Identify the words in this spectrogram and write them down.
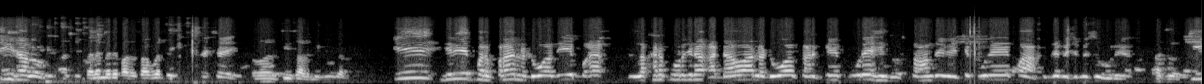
30 ਸਾਲ ਹੋ ਗਏ। ਪਹਿਲਾਂ ਮੇਰੇ ਫਾਦਰ ਸਾਹਿਬ ਕਰਦੇ ਅੱਛਾ ਜੀ। ਔਰ 30 ਸਾਲ ਮੈਨੂੰ ਕਰਦੇ। ਇਹ ਜਿਹੜੀ ਪਰੰਪਰਾ ਲੱਡੂਆਂ ਦੀ ਲਖਨਪੁਰ ਜਿਹੜਾ ਅੱਡਾ ਵਾ ਲੱਡੂਆਂ ਕਰਕੇ ਪੂਰੇ ਹਿੰਦੁਸਤਾਨ ਦੇ ਵਿੱਚ ਪੂਰੇ ਭਾਰਤ ਦੇ ਵਿੱਚ ਮਸ਼ਹੂਰ ਆ। ਕਿ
